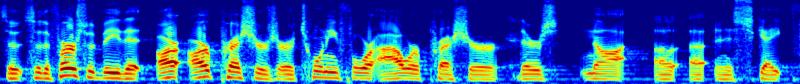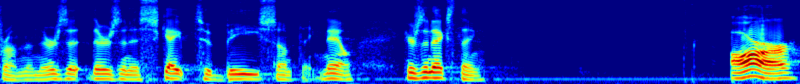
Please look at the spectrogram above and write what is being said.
So, so the first would be that our, our pressures are a 24 hour pressure. There's not a, a, an escape from them, there's, a, there's an escape to be something. Now, here's the next thing our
